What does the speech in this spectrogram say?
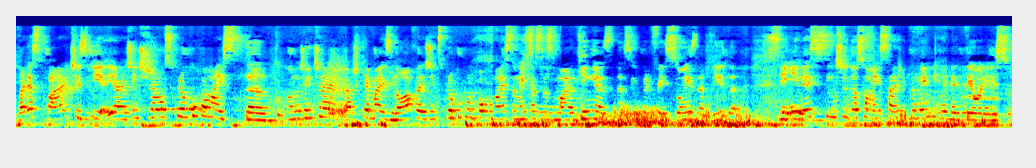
várias partes e, e, a gente já não se preocupa mais tanto. Quando a gente é, acho que é mais nova, a gente se preocupa um pouco mais também com essas marquinhas das imperfeições da vida. E, e, nesse sentido, a sua mensagem também me remeteu a isso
